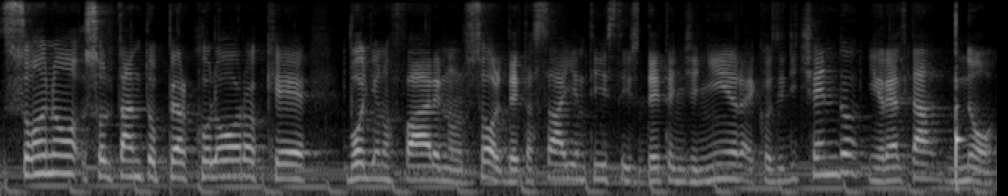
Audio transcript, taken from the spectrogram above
sono soltanto per coloro che vogliono fare, non lo so, il data scientist, il data engineer e così dicendo? In realtà no,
